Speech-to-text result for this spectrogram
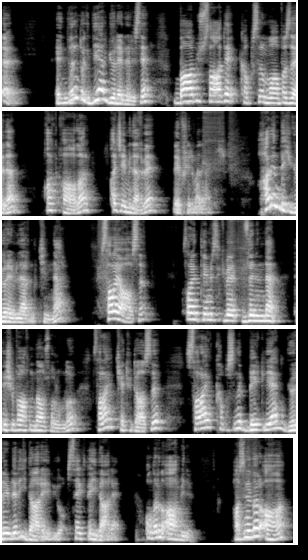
Evet. Enderun'daki diğer görevler ise Babüs Sade kapısını muhafaza eden ak ağalar, acemiler ve devşirmelerdir. Haremdeki görevliler kimler? Saray ağası, sarayın temizlik ve düzeninden, teşrifatından sorumlu. Saray ketüdası, saray kapısını bekleyen görevleri idare ediyor. Sevk ve idare. Onların amiri. Hazinedar ağa,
